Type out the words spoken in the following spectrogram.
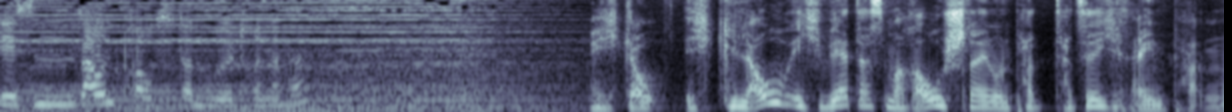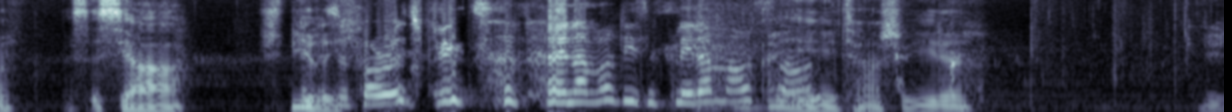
diesen Sound brauchst du dann wohl drin, hä? Ich glaube, ich, glaub, ich werde das mal rausschneiden und tatsächlich reinpacken. Das ist ja Schwierig. The Forest spielst und einer macht diesen Fledermaus-Sound. Alter Schwede. Die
